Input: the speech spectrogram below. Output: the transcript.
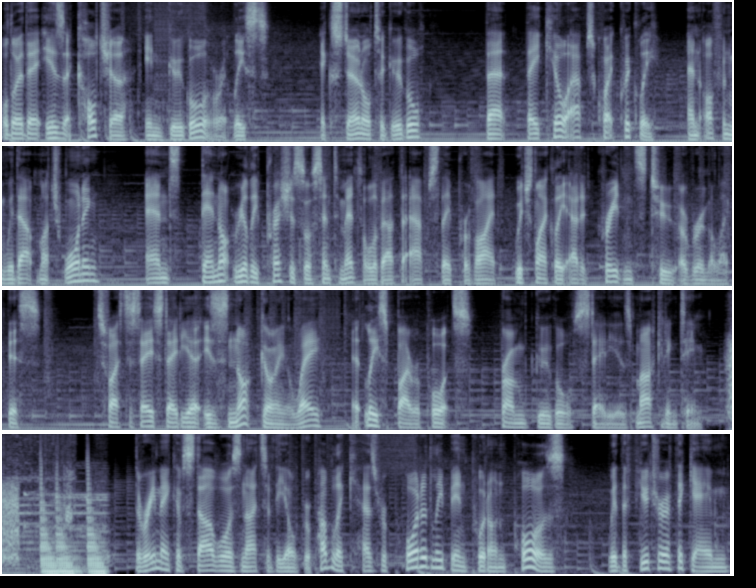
although there is a culture in Google, or at least external to Google, that they kill apps quite quickly and often without much warning, and they're not really precious or sentimental about the apps they provide, which likely added credence to a rumor like this. Suffice to say, Stadia is not going away, at least by reports from Google Stadia's marketing team. The remake of Star Wars Knights of the Old Republic has reportedly been put on pause, with the future of the game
